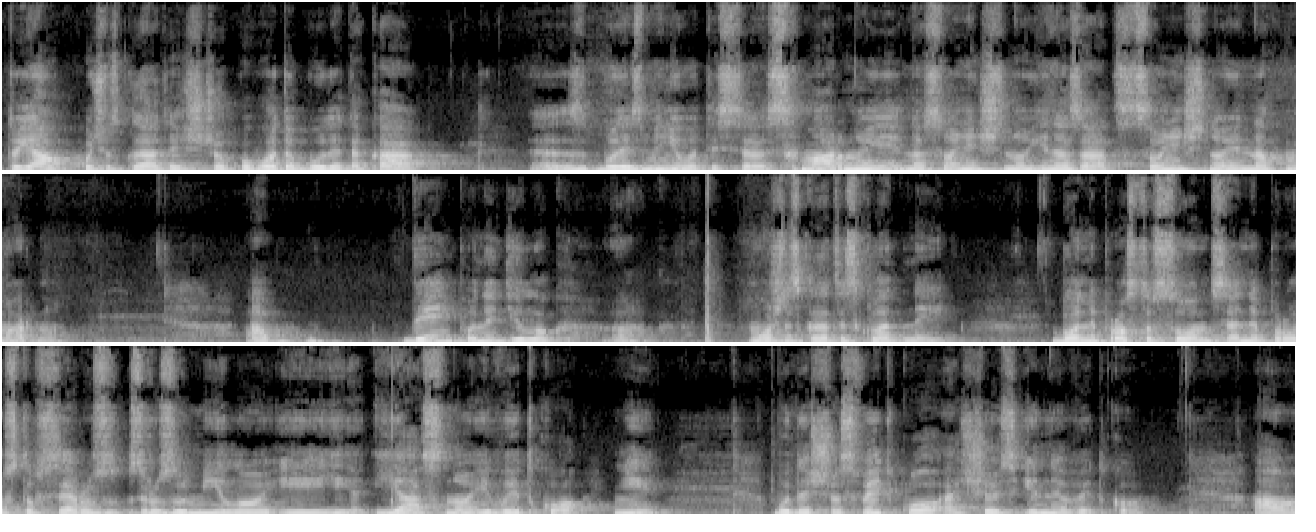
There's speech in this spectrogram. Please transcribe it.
То я хочу сказати, що погода буде така, е, буде змінюватися з хмарної на сонячну і назад, з сонячної на хмарну. День понеділок, можна сказати, складний. Бо не просто сонце, не просто все роз- зрозуміло і ясно і видко. Ні. Буде щось видко, а щось і не видко. А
